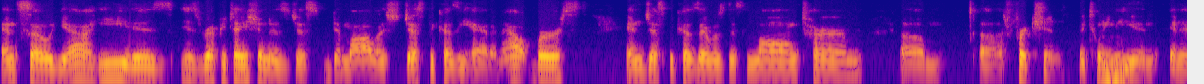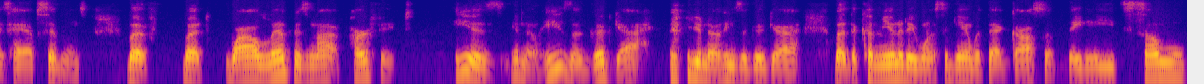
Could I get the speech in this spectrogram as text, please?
and so yeah he is his reputation is just demolished just because he had an outburst and just because there was this long term um, uh, friction between mm-hmm. he and, and his half siblings. But but while Limp is not perfect, he is you know he's a good guy. you know he's a good guy. But the community once again with that gossip, they need some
